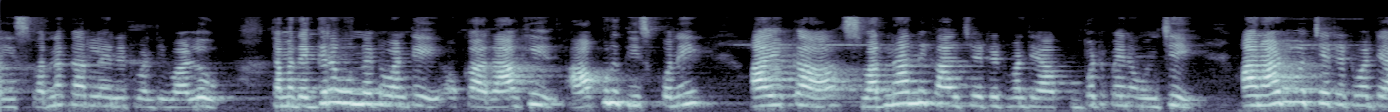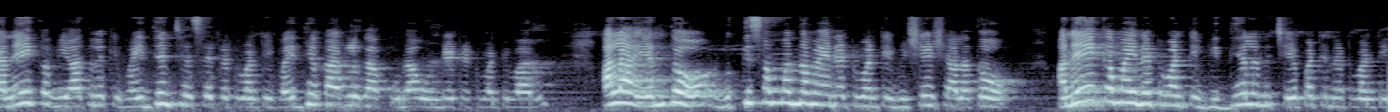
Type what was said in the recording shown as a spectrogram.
ఈ స్వర్ణకారులైనటువంటి వాళ్ళు తమ దగ్గర ఉన్నటువంటి ఒక రాగి ఆకును తీసుకొని ఆ యొక్క స్వర్ణాన్ని కాల్చేటటువంటి ఆ కుంపటి పైన ఉంచి ఆనాడు వచ్చేటటువంటి అనేక వ్యాధులకి వైద్యం చేసేటటువంటి వైద్యకారులుగా కూడా ఉండేటటువంటి వారు. అలా ఎంతో వృత్తి సంబంధమైనటువంటి విశేషాలతో అనేకమైనటువంటి విద్యలను చేపట్టినటువంటి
